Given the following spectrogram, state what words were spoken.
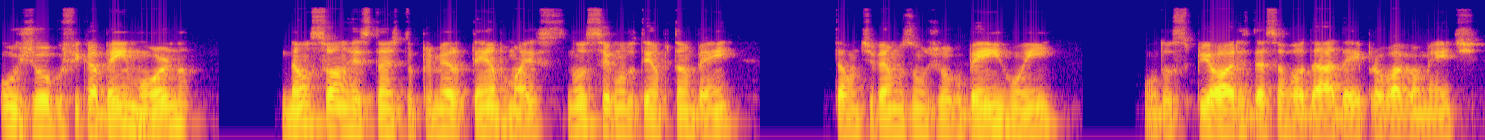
o jogo fica bem morno, não só no restante do primeiro tempo, mas no segundo tempo também. Então tivemos um jogo bem ruim, um dos piores dessa rodada aí, provavelmente.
